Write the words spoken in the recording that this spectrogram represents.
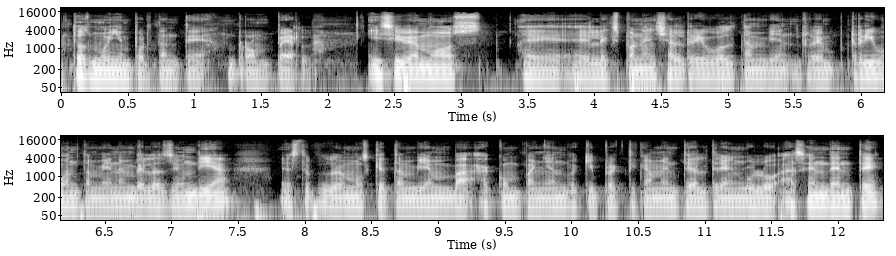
Entonces muy importante romperla. Y si vemos eh, el exponential ribbon también, ribbon también en velas de un día, este pues vemos que también va acompañando aquí prácticamente al triángulo ascendente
